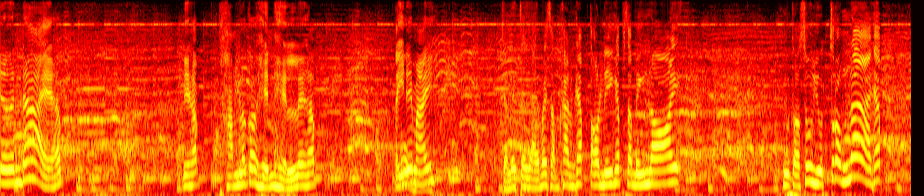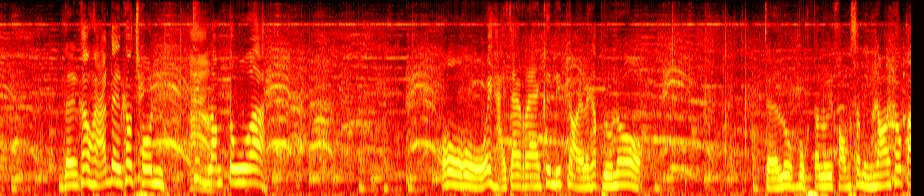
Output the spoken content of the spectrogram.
เดินได้ครับ นี่ครับทำแล้วก็เห็นเห็นเลยครับ ตีได้ไหมจะเล็กจะใหญ่ไม่สำคัญครับ ตอนนี้ครับสมิงน้อยคู่ต่อสู้อยู่ตรงหน้าครับ เดินเข้าหาเดินเข้าชนจิ้มอ้าวลำตัว โอ้โหหายใจแรงขึ้นนิดหน่อยเลยครับบรูโน่เจอลูกบุกตะลุยของสมิงน้อยเข้าไป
